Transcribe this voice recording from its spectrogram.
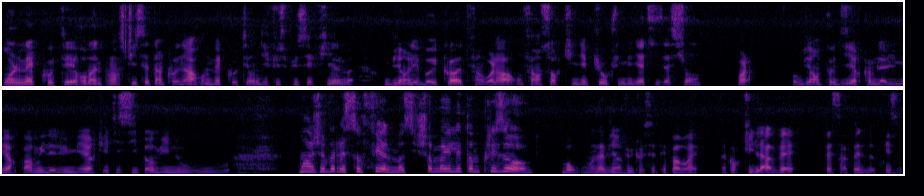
on le met de côté, Roman Polanski c'est un connard, on le met de côté, on ne diffuse plus ses films, ou bien on les boycotte, enfin voilà, on fait en sorte qu'il n'ait plus aucune médiatisation, voilà. Ou bien on peut dire comme la lumière parmi les lumières qui est ici parmi nous, moi je verrai ce film si jamais il est en prison. Bon, on a bien vu que c'était pas vrai, d'accord, qu'il avait fait sa peine de prison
